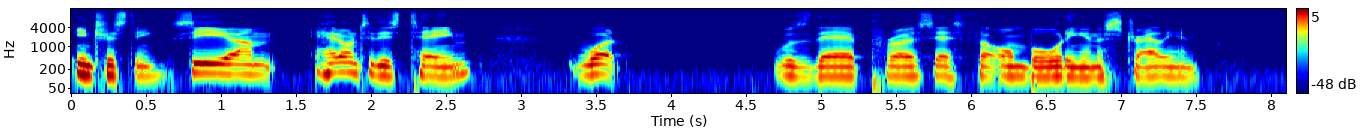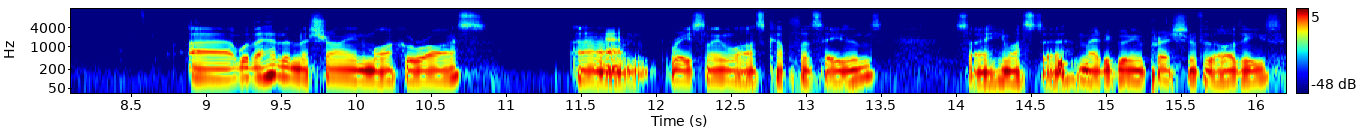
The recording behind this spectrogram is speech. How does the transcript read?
Interesting. See, um, head on to this team. What was their process for onboarding an Australian? Uh, well, they had an Australian Michael Rice um, Yeah. recently in the last couple of seasons, so he must have made a good impression for the Aussies.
